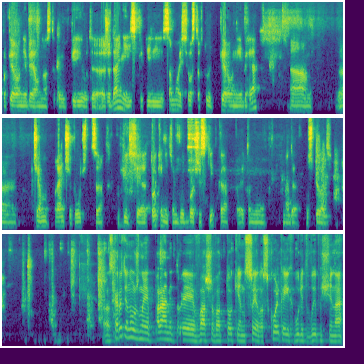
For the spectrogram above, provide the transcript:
по 1 ноября у нас такой период э, ожидания, и, и само ICO стартует 1 ноября. Э, чем раньше получится купить токены, тем будет больше скидка, поэтому надо успевать. Скажите нужные параметры вашего токен сейла, сколько их будет выпущено,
